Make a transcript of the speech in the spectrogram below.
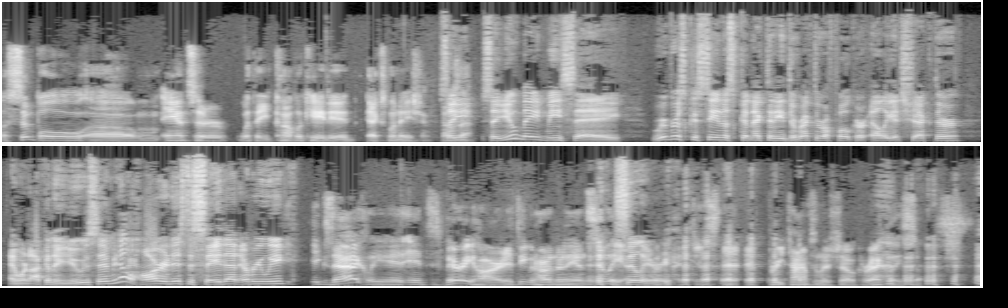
uh, simple um, answer with a complicated explanation. How's So you, that? so you made me say Rivers Casino Schenectady Director of Poker Elliot Schechter, and we're not going to use him. You know how hard it is to say that every week. Exactly. It, it's very hard. It's even harder than silly. Sillier. I just said it three times on the show correctly. So.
